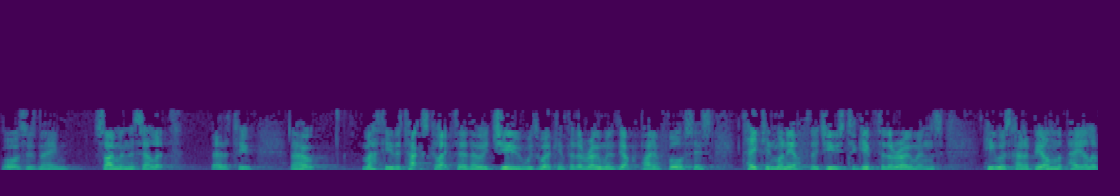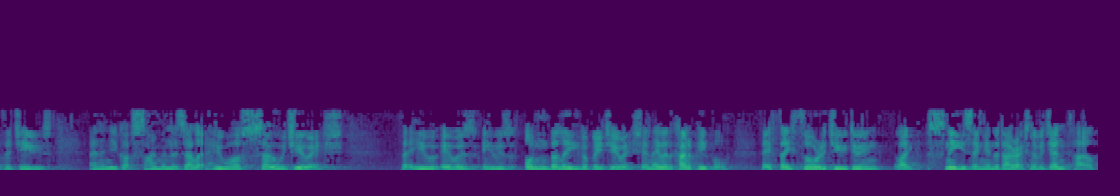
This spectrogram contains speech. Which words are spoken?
what was his name? Simon the Zealot. They're the two. Now, Matthew the tax collector, though a Jew, was working for the Romans, the occupying forces, taking money off the Jews to give to the Romans. He was kind of beyond the pale of the Jews. And then you've got Simon the Zealot, who was so Jewish that he, was, he was unbelievably Jewish. And they were the kind of people that if they saw a Jew doing, like, sneezing in the direction of a Gentile,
